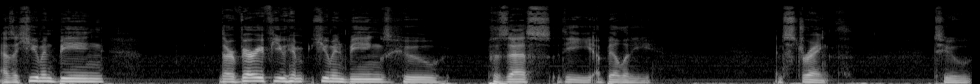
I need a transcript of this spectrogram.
As a human being, there are very few hum, human beings who possess the ability and strength to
